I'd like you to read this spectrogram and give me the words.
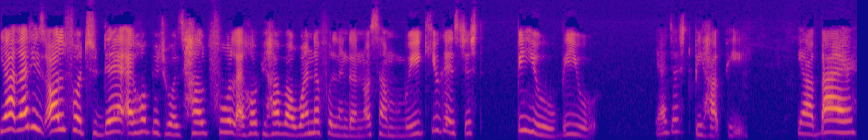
yeah that is all for today. I hope it was helpful. I hope you have a wonderful and an awesome week. You guys just be you be you. Yeah just be happy. Yeah bye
